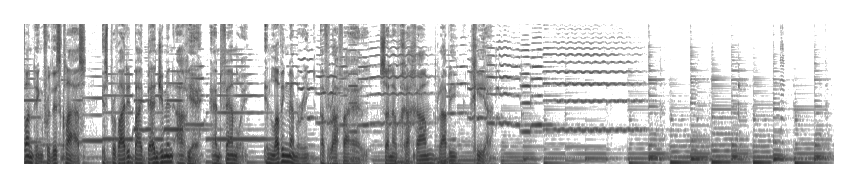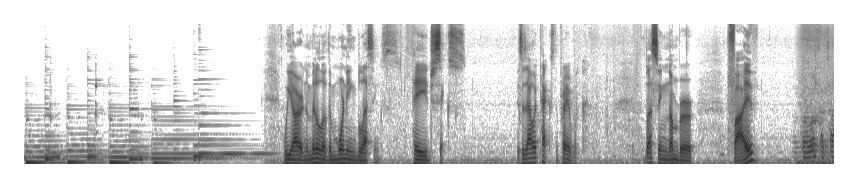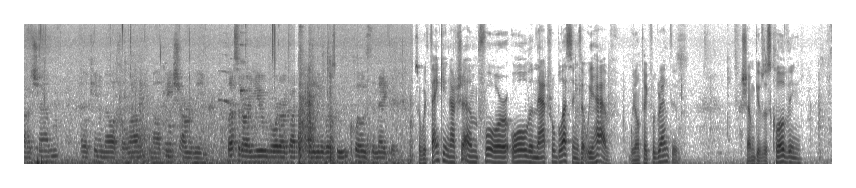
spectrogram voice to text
Funding for this class is provided by Benjamin Aryeh and family in loving memory of Raphael, son of Chacham Rabbi Chia. We are in the middle of the morning blessings, page six. This is our text, the prayer book. Blessing number five. Baruch atah Hashem, Elokeinu melech malbish arumim. Blessed are you, Lord our God, of the universe, who clothes the naked. So we're thanking Hashem for all the natural blessings that we have. We don't take for granted. Hashem gives us clothing,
